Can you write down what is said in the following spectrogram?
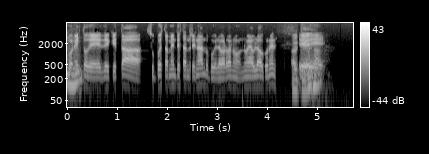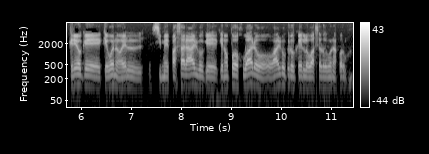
con esto de, que está supuestamente está entrenando, porque la verdad no, no he hablado con él. Eh, creo que, que, bueno, él, si me pasara algo que, que no puedo jugar o algo, creo que él lo va a hacer de buena forma.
